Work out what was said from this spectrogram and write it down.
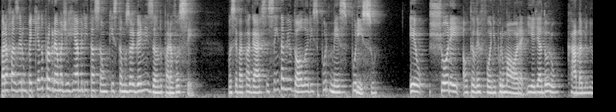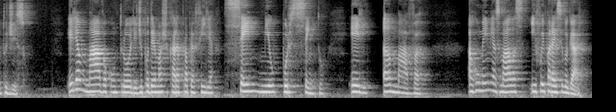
para fazer um pequeno programa de reabilitação que estamos organizando para você. Você vai pagar 60 mil dólares por mês por isso. Eu chorei ao telefone por uma hora e ele adorou cada minuto disso. Ele amava o controle de poder machucar a própria filha 100 mil por cento. Ele amava. Arrumei minhas malas e fui para esse lugar.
